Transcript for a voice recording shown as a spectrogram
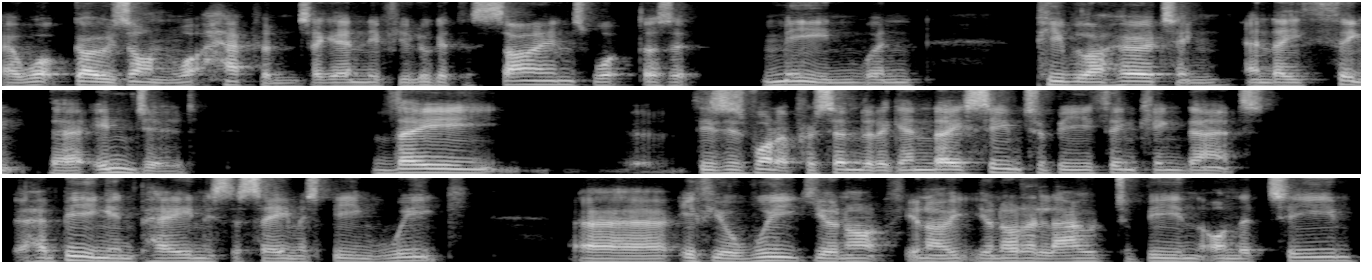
at what goes on, what happens. Again, if you look at the signs, what does it mean when people are hurting and they think they're injured? They, this is what I presented again, they seem to be thinking that uh, being in pain is the same as being weak. Uh, if you're weak, you're not, you know, you're not allowed to be in, on the team.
